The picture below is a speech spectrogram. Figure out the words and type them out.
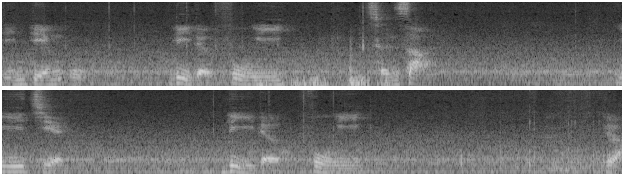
零点五力的负一乘上一减力的负一，对吧？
